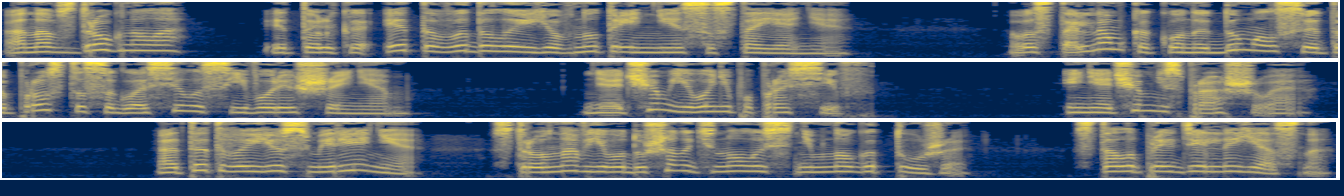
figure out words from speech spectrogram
Она вздрогнула, и только это выдало ее внутреннее состояние. В остальном, как он и думал, Света просто согласилась с его решением, ни о чем его не попросив и ни о чем не спрашивая. От этого ее смирения струна в его душе натянулась немного туже. Стало предельно ясно —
